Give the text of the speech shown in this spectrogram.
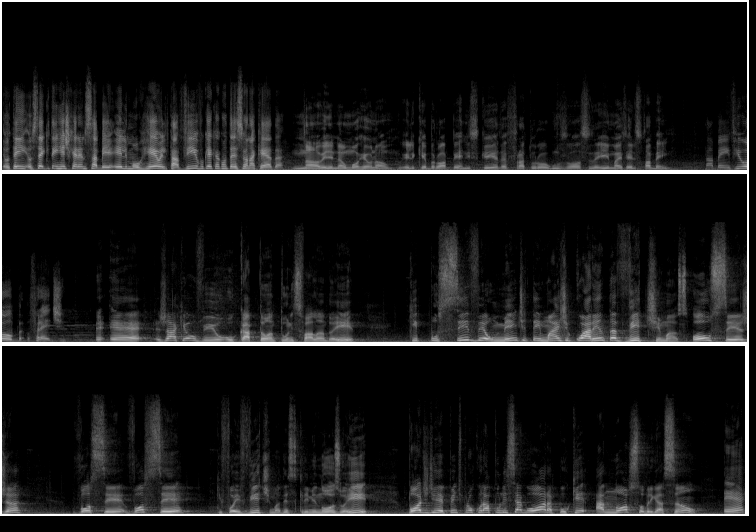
eu, tenho, eu sei que tem gente querendo saber, ele morreu, ele está vivo, o que, que aconteceu na queda? Não, ele não morreu não. Ele quebrou a perna esquerda, fraturou alguns ossos aí, mas ele está bem. Está bem, viu, Fred? É, é, já que eu vi o capitão Antunes falando aí, que possivelmente tem mais de 40 vítimas. Ou seja, você, você que foi vítima desse criminoso aí, pode de repente procurar a polícia agora, porque a nossa obrigação é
